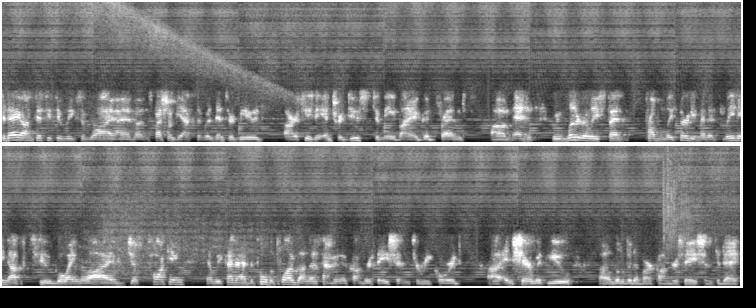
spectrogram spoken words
Today on 52 Weeks of Why, I have a special guest that was interviewed, or excuse me, introduced to me by a good friend. Um, and we literally spent probably 30 minutes leading up to going live, just talking. And we kind of had to pull the plug on us having a conversation to record uh, and share with you a little bit of our conversation today.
